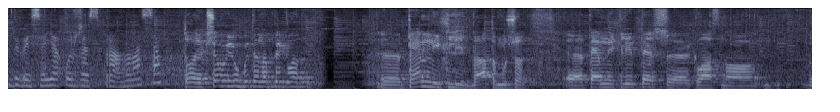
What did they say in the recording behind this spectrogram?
Дивися, я вже справилася. То якщо ви любите, наприклад, темний хліб, да, тому що е, темний хліб теж е, класно е,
